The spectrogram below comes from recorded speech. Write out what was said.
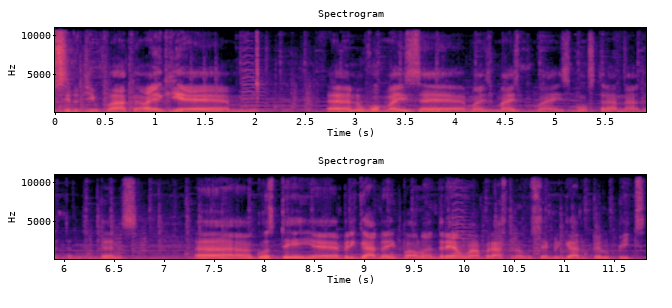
sino de vaca. Olha que é. É, não vou mais, é, mais, mais, mais mostrar nada também, dane-se. Ah, gostei, é, obrigado aí, Paulo André. Um abraço pra você, obrigado pelo Pix.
